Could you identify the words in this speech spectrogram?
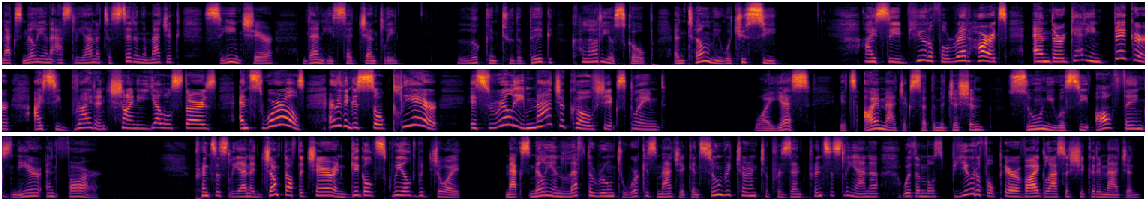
Maximilian asked Liana to sit in the magic seeing chair. Then he said gently, Look into the big kaleidoscope and tell me what you see. I see beautiful red hearts, and they're getting bigger. I see bright and shiny yellow stars and swirls. Everything is so clear. It's really magical, she exclaimed. Why, yes, it's eye magic, said the magician. Soon you will see all things near and far. Princess Liana jumped off the chair and giggled, squealed with joy. Maximilian left the room to work his magic and soon returned to present Princess Liana with the most beautiful pair of eyeglasses she could imagine.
